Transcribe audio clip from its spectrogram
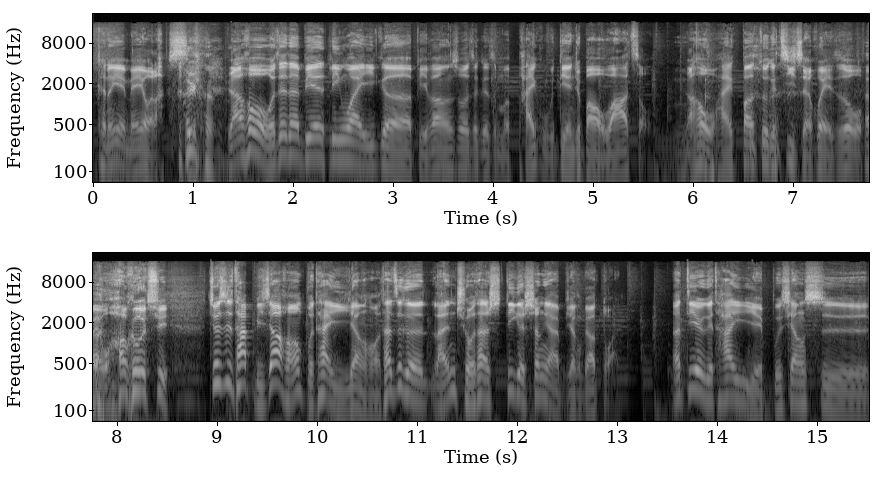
可能也没有了。然后我在那边另外一个，比方说这个什么排骨店就把我挖走，然后我还帮做个记者会，就说我被挖过去，就是他比较好像不太一样哦。他这个篮球，他的第一个生涯比较比较短，那第二个他也不像是。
